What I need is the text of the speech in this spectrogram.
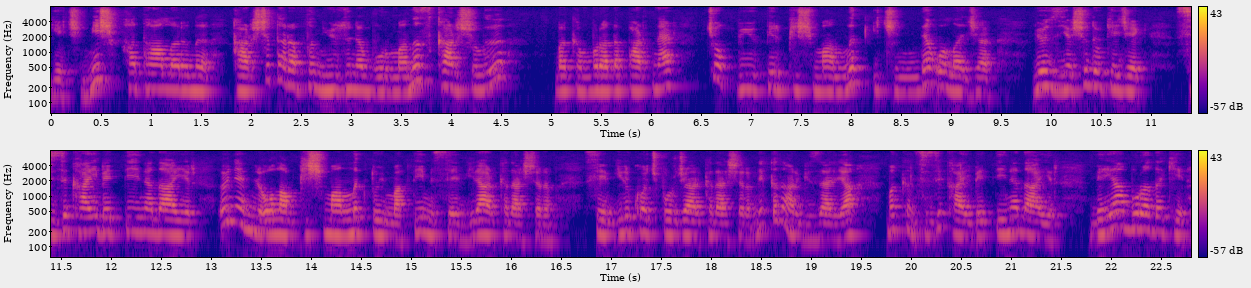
geçmiş hatalarını karşı tarafın yüzüne vurmanız karşılığı Bakın burada partner çok büyük bir pişmanlık içinde olacak. Gözyaşı dökecek. Sizi kaybettiğine dair önemli olan pişmanlık duymak değil mi sevgili arkadaşlarım? Sevgili Koç burcu arkadaşlarım ne kadar güzel ya. Bakın sizi kaybettiğine dair veya buradaki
